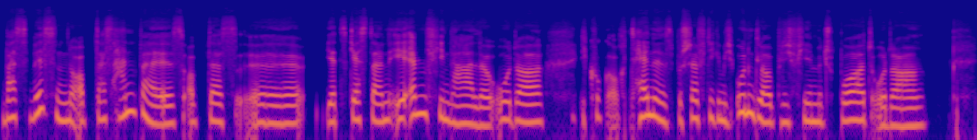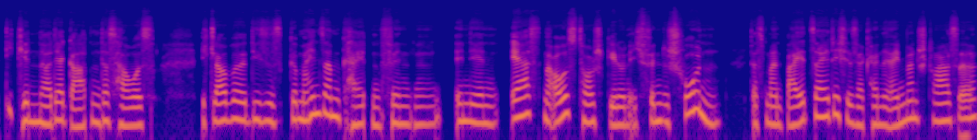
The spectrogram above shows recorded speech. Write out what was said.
was wissen, ob das Handball ist, ob das äh, jetzt gestern EM-Finale oder ich gucke auch Tennis, beschäftige mich unglaublich viel mit Sport oder die Kinder, der Garten, das Haus. Ich glaube, dieses Gemeinsamkeiten finden, in den ersten Austausch gehen und ich finde schon, dass man beidseitig, ist ja keine Einbahnstraße,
